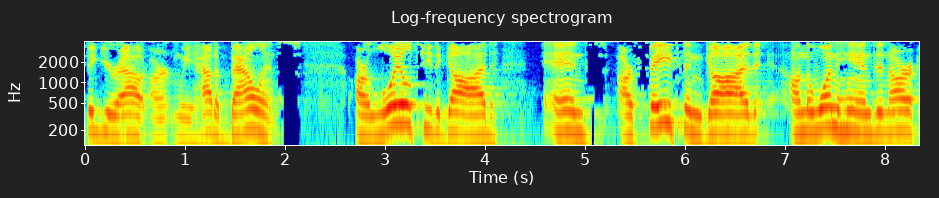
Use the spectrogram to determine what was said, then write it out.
figure out, aren't we, how to balance our loyalty to God and our faith in God on the one hand and our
